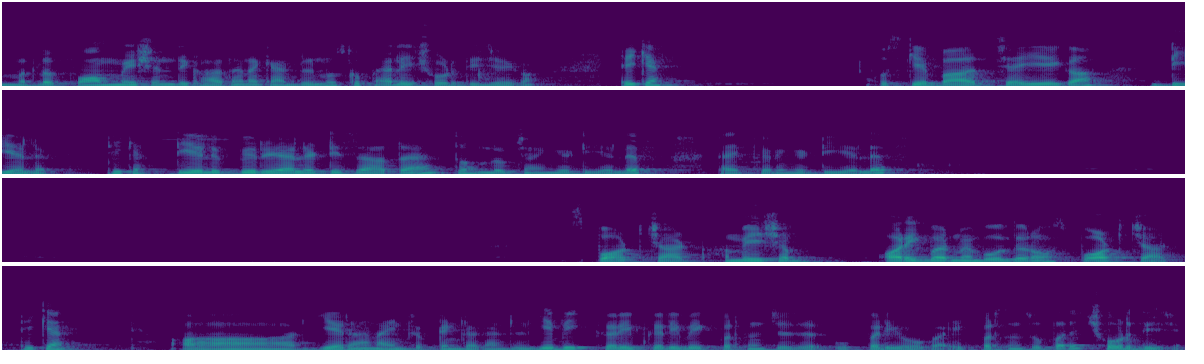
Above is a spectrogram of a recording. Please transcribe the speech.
मतलब फॉर्मेशन दिखाता है ना कैंडल में, उसको पहले ही छोड़ दीजिएगा, ठीक है? उसके बाद जाइएगा डी ठीक है? डीएलएफ भी रियलिटी से आता है तो हम लोग जाएँगे डीएलएफ़ टाइप करेंगे डीएलएफ स्पॉट चार्ट हमेशा, और एक बार मैं बोल दे रहा हूँ स्पॉट चार्ट ठीक है? और ये रहा नाइन फिफ्टीन का कैंडल ये भी करीब करीब एक परसेंट से ऊपर ही होगा। एक परसेंट से ऊपर है, छोड़ दीजिए।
